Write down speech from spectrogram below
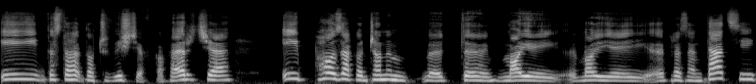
I dostałam oczywiście w kopercie. I po zakończonym e, mojej, mojej prezentacji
